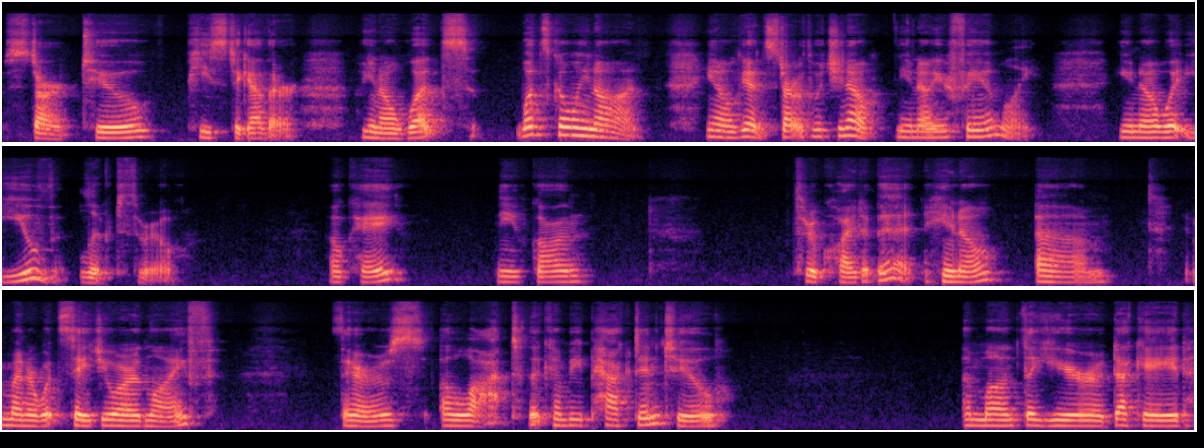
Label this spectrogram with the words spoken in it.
start to piece together you know what's what's going on you know again start with what you know. You know your family. You know what you've lived through. Okay? You've gone through quite a bit you know? Um, no matter what stage you are in life there's a lot that can be packed into a month, a year, a decade.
